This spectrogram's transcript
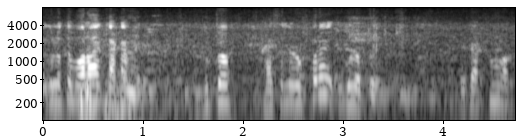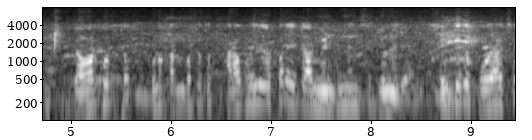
এগুলোকে বলা হয় কাটামেরে। দুটো ভ্যাসেলের উপরে এগুলো তৈরি। এটা এখন অফিস ব্যবহার করতো কোনো কারণবশত খারাপ হয়ে যাওয়ার পরে এটা আর মেনটেন্যান্সের জন্য যায় না। সেই থেকে পড়ে আছে।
